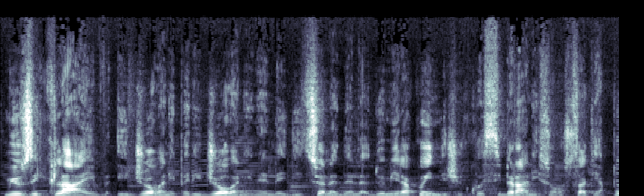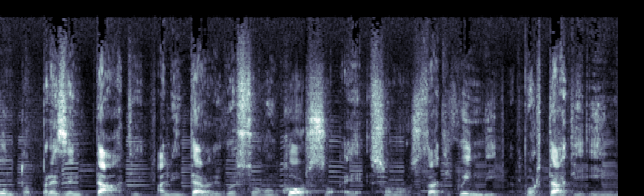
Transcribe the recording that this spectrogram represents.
Music Live, i giovani per i giovani, nell'edizione del 2015. Questi brani sono stati appunto presentati all'interno di questo concorso e sono stati quindi portati in,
